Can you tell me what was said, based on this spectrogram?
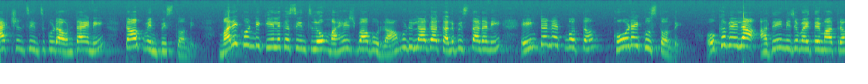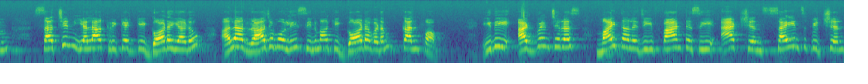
యాక్షన్ సీన్స్ కూడా ఉంటాయని టాక్ వినిపిస్తోంది. మరికొన్ని కీలక సీన్స్లో మహేష్ బాబు రాముడిలాగా కనిపిస్తాడని ఇంటర్నెట్ మొత్తం కోడై కూస్తోంది. ఒకవేళ అదే నిజమైతే మాత్రం సచిన్ ఎలా క్రికెట్కి గోడయ్యాడో అలా రాజమౌళి సినిమాకి గాడ్ అవ్వడం కన్ఫామ్ ఇది adventurous mythology fantasy action science fiction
